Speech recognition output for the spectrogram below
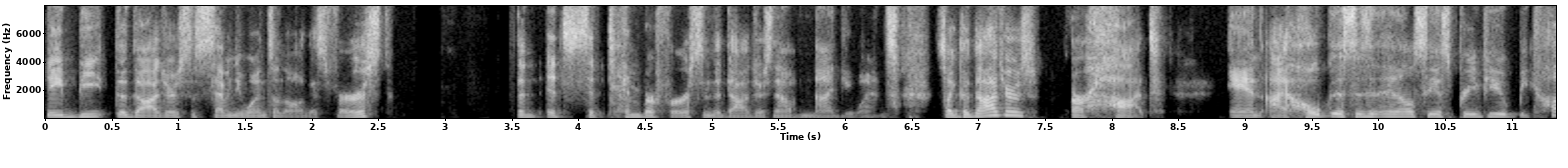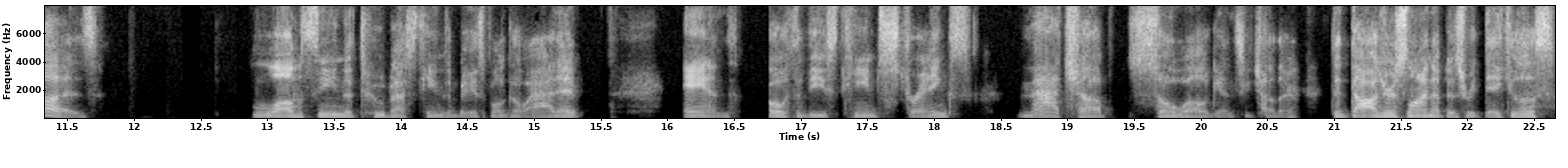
they beat the Dodgers to 70 wins on August 1st. The, it's September 1st, and the Dodgers now have 90 wins. It's like the Dodgers are hot. And I hope this is an NLCS preview because love seeing the two best teams in baseball go at it. And both of these teams' strengths match up so well against each other. The Dodgers lineup is ridiculous.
